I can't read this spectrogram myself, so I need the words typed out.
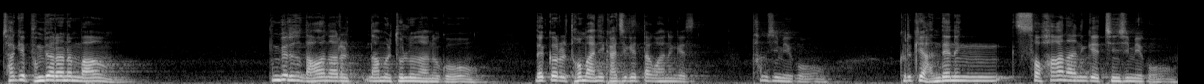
자기 분별하는 마음 분별해서 나와 나를 남을 둘로 나누고 내 거를 더 많이 가지겠다고 하는 게 탐심이고 그렇게 안 되는서 화가 나는 게 진심이고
